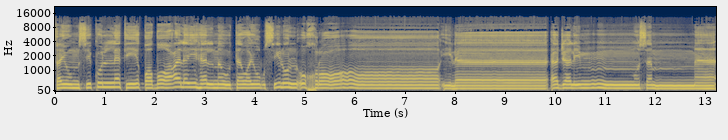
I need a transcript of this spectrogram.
فيمسك التي قضى عليها الموت ويرسل الأخرى إلى أجل مسمى.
